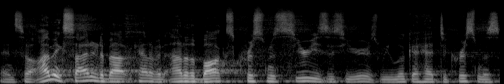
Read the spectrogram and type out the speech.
And so I'm excited about kind of an out of the box Christmas series this year as we look ahead to Christmas.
